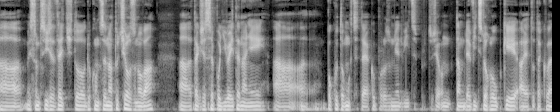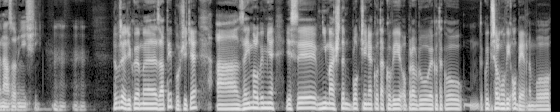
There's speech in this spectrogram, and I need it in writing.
A myslím si, že teď to dokonce natočil znova, a, takže se podívejte na něj a pokud tomu chcete jako porozumět víc, protože on tam jde víc do hloubky a je to takové názornější. Mm-hmm. Dobře, děkujeme za tip určitě. A zajímalo by mě, jestli vnímáš ten blockchain jako takový opravdu jako takovou, takový přelomový objev, nebo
